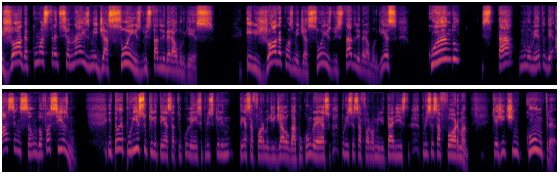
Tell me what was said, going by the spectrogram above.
joga com as tradicionais mediações do Estado liberal burguês. Ele joga com as mediações do Estado liberal burguês quando está no momento de ascensão do fascismo. Então é por isso que ele tem essa truculência, por isso que ele tem essa forma de dialogar com o Congresso, por isso essa forma militarista, por isso essa forma que a gente encontra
